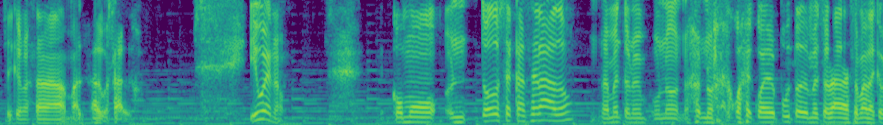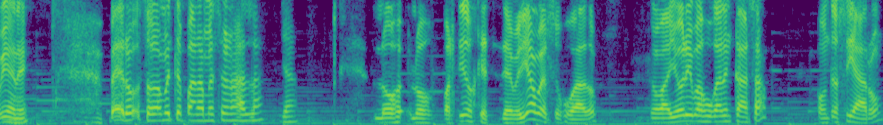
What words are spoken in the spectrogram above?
Así que no está nada mal, algo es algo. Y bueno, como todo se ha cancelado, realmente no, no, no, cuál, cuál es el punto de mencionar la semana que viene, pero solamente para mencionarla, ya, los, partidos que debería haberse jugado. Nueva York iba a jugar en casa contra Seattle.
